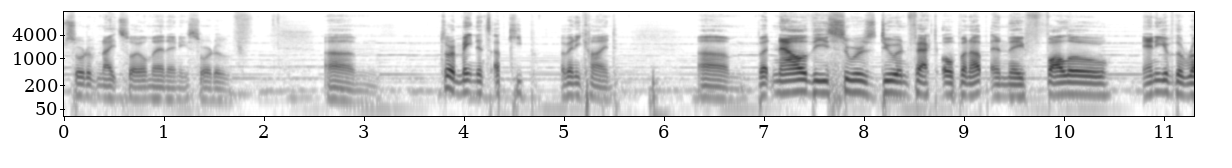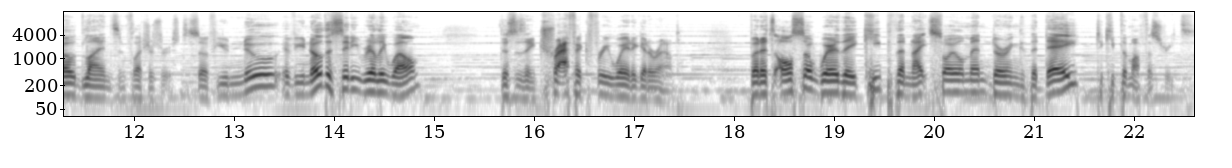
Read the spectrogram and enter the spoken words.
sort of night soil soilmen, any sort of um, sort of maintenance upkeep of any kind. Um, but now these sewers do in fact open up, and they follow any of the road lines in Fletcher's Roost. So if you knew, if you know the city really well, this is a traffic-free way to get around. But it's also where they keep the night soilmen during the day to keep them off the streets.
